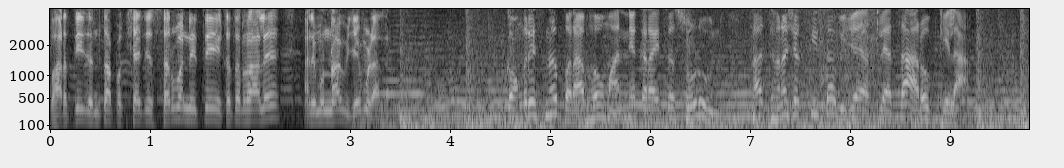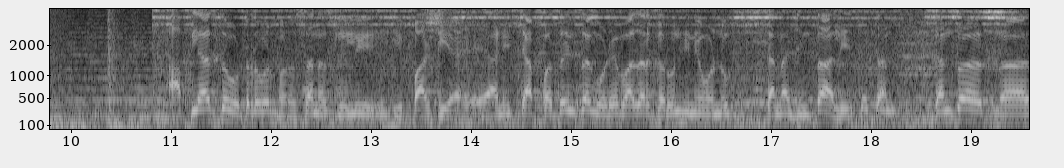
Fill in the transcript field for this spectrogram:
भारतीय जनता पक्षाचे सर्व नेते एकत्र राहिले आणि म्हणून हा विजय मिळाला. काँग्रेसनं पराभव मान्य करायचं सोडून हा धनशक्तीचा विजय असल्याचा आरोप केला. आपल्याच वोटरवर भरोसा नसलेली ही पार्टी आहे आणि त्या पद्धतीचा घोडेबाजार करून ही निवडणूक त्यांना जिंकता आली तर त्यां त्यांचं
